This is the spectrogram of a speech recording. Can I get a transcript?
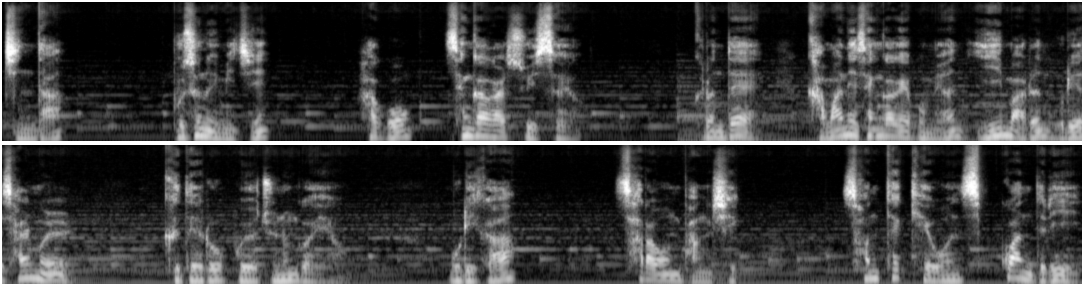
진다? 무슨 의미지? 하고 생각할 수 있어요. 그런데 가만히 생각해 보면 이 말은 우리의 삶을 그대로 보여주는 거예요. 우리가 살아온 방식, 선택해온 습관들이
